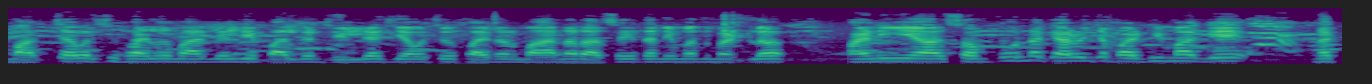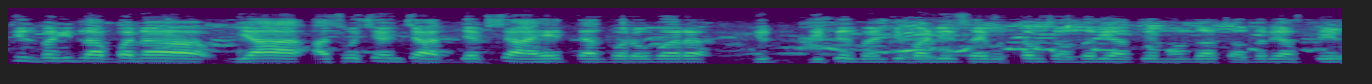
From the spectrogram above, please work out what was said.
मागच्या वर्षी फायनल मारलेली पालघर जिल्ह्यात यावर्षी फायनल मारणार असंही त्यांनी मत म्हटलं. आणि संपूर्ण खेळाडूंच्या पाठीमागे नक्कीच बघितलं आपण या असोसिएशनचे अध्यक्ष आहेत. त्याचबरोबर जितेश बंटी पाटील साहेब उत्तम चौधरी असतील मनोज चौधरी असतील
